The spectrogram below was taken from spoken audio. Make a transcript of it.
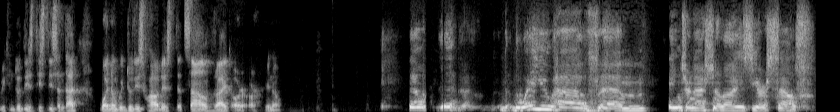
we can do this, this, this, and that. Why don't we do this? How does that sound, right? Or, or you know. Now, the, the way you have um, internationalized yourself,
